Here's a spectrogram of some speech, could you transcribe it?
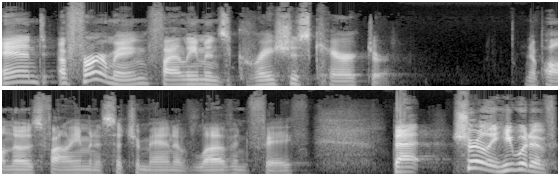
and affirming Philemon's gracious character. Know, Paul knows Philemon is such a man of love and faith that surely he would have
